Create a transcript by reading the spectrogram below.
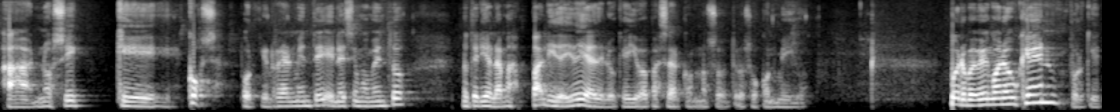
a no sé qué cosa, porque realmente en ese momento no tenía la más pálida idea de lo que iba a pasar con nosotros o conmigo. Bueno, me vengo a Neuquén, porque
